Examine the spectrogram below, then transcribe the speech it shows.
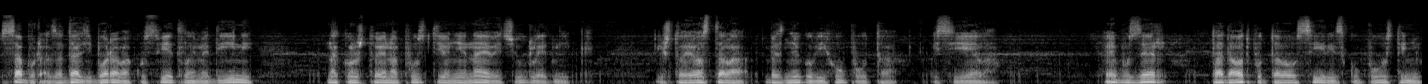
sabura za dalji boravak u svjetloj Medini, nakon što je napustio nje najveći uglednik i što je ostala bez njegovih uputa i sjela. Ebu Zer tada otputava u Sirijsku pustinju,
